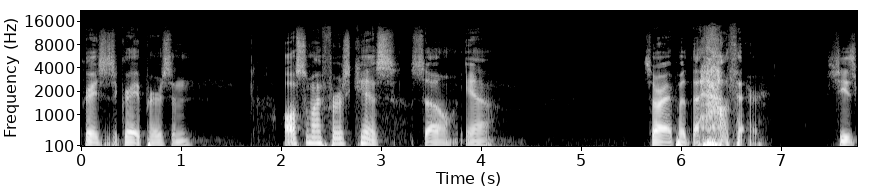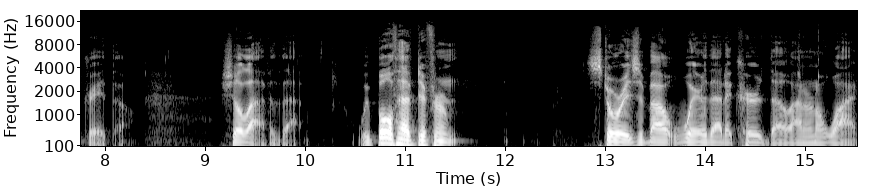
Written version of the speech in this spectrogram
Grace is a great person. Also, my first kiss. So, yeah. Sorry I put that out there. She's great, though. She'll laugh at that. We both have different stories about where that occurred, though. I don't know why.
